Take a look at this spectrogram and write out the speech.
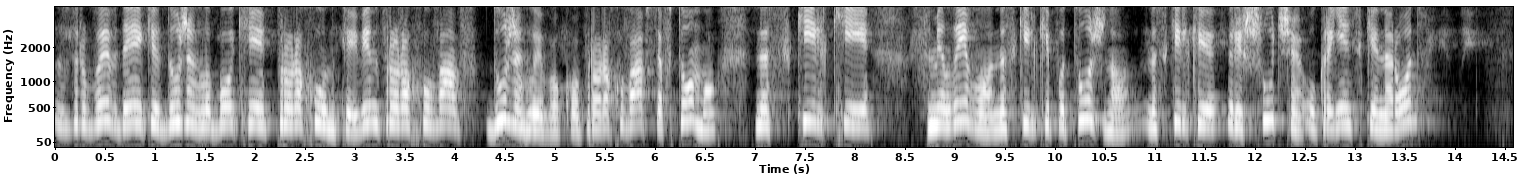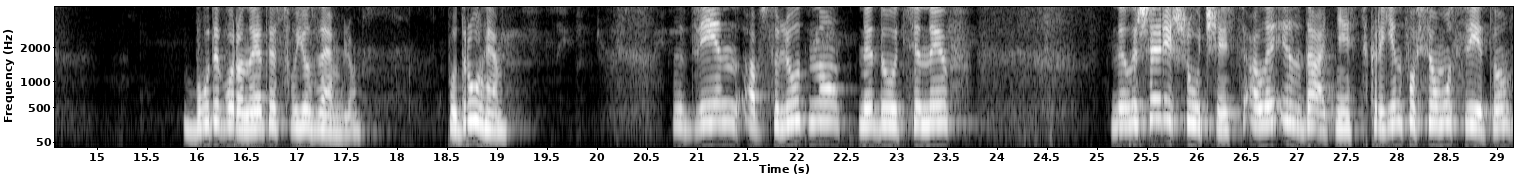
зробив деякі дуже глибокі прорахунки. Він прорахував дуже глибоко, прорахувався в тому, наскільки сміливо, наскільки потужно, наскільки рішуче український народ буде боронити свою землю. По-друге, він абсолютно недооцінив не лише рішучість, але і здатність країн по всьому світу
